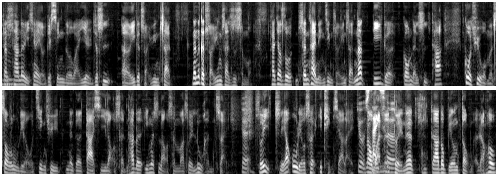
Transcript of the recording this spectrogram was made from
但是他那里现在有一个新的玩意儿，就是呃一个转运站。那那个转运站是什么？它叫做生态宁静转运站。那第一个功能是它过去我们送物流进去那个大溪老城，它的因为是老城嘛，所以路很窄，对，所以只要物流车一停下来，就那完了，对，那大家都不用动了。然后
